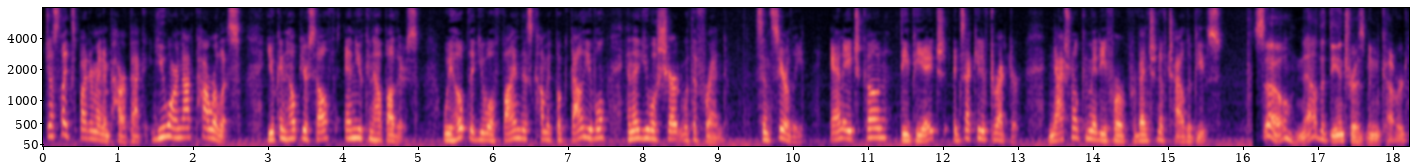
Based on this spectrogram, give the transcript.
Just like Spider Man and Power Pack, you are not powerless. You can help yourself and you can help others. We hope that you will find this comic book valuable and that you will share it with a friend. Sincerely, Anne H. Cohn, DPH, Executive Director, National Committee for Prevention of Child Abuse. So, now that the intro has been covered,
